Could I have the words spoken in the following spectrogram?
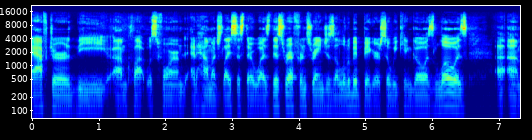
after the um, clot was formed at how much lysis there was, this reference range is a little bit bigger, so we can go as low as uh, um,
